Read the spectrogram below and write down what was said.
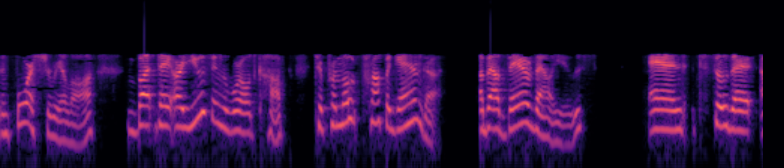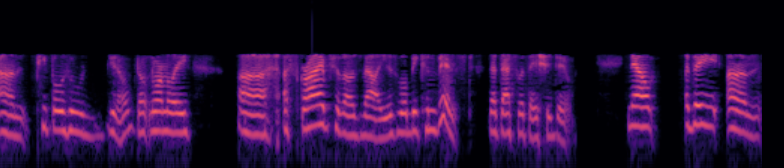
enforce Sharia law, but they are using the World Cup to promote propaganda about their values, and so that um, people who you know don't normally uh, ascribe to those values will be convinced that that's what they should do. Now, the um,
